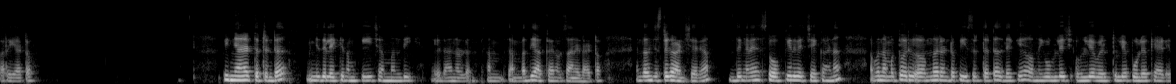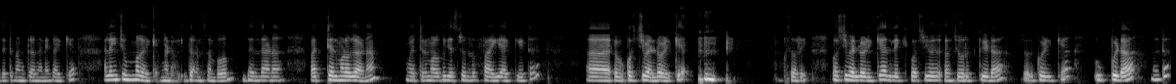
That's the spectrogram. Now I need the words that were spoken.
പറയാം കേട്ടോ. പിന്നെ ഞാൻ എടുത്തിട്ടുണ്ട് ഇനി ഇതിലേക്ക് നമുക്ക് ഈ ചമ്മന്തി ഇടാനുള്ള ചമ്മന്തി ആക്കാനുള്ള സാധനം ഇടാം കേട്ടോ എന്താ ജസ്റ്റ് കാണിച്ചു തരാം. ഇതിങ്ങനെ സ്റ്റോക്ക് ചെയ്ത് വെച്ചേക്കാണ്. അപ്പോൾ നമുക്ക് ഒരു ഒന്നോ രണ്ടോ പീസ് എടുത്തിട്ട് അതിലേക്ക് ഒന്ന് ഉള്ളി ഉള്ളിയോ വെളുത്തുള്ളിയോ പുളിയൊക്കെ ആഡ് ചെയ്തിട്ട് നമുക്ക് അങ്ങനെ കഴിക്കാം. അല്ലെങ്കിൽ ചുമ്മാ കഴിക്കാം കേട്ടോ. ഇതാണ് സംഭവം. ഇതെന്താണ്? വറ്റൽമുളകാണ്. വറ്റൽമുളക് ജസ്റ്റ് ഒന്ന് ഫ്രൈ ആക്കിയിട്ട് കുറച്ച് വെള്ളം ഒഴിക്കുക. സോറി കുറച്ച് വെള്ളം ഒഴിക്കുക. അതിലേക്ക് കുറച്ച് ചുരുക്കിടുക ചുരുക്കൊഴിക്കുക ഉപ്പിടുക. എന്നിട്ട്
